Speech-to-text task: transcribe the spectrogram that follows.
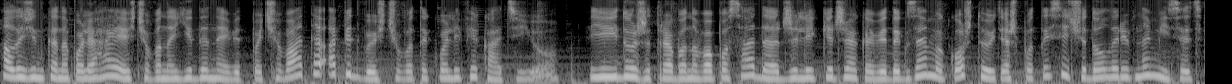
але жінка наполягає, що вона їде не відпочивати, а підвищувати кваліфікацію. Їй дуже треба нова посада, адже ліки Джека від екземи коштують аж по тисячі доларів на місяць,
